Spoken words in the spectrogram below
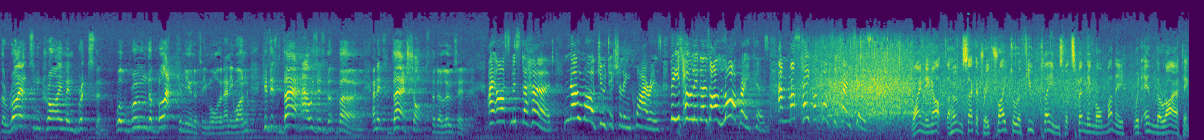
The riots and crime in Brixton will ruin the black community more than anyone because it's their houses that burn and it's their shops that are looted. I ask Mr. Hurd, no more judicial inquiries. These hooligans are lawbreakers and must take the consequences. Winding up, the Home Secretary tried to refute claims that spending more money would end the rioting.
